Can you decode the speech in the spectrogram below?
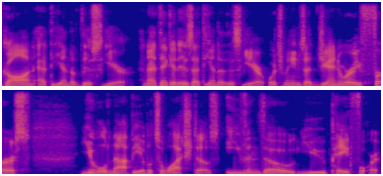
gone at the end of this year and i think it is at the end of this year which means that january 1st you will not be able to watch those even though you paid for it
